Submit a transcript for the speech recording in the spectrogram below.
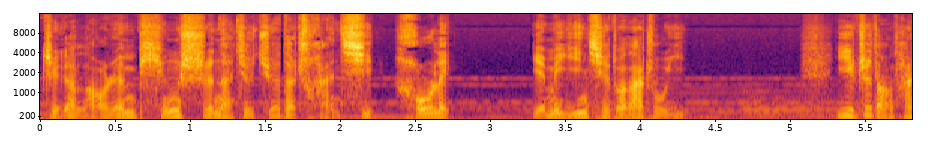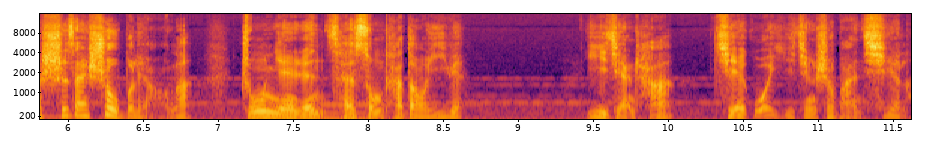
这个老人平时呢就觉得喘气、齁累，也没引起多大注意。一直到他实在受不了了，中年人才送他到医院。一检查，结果已经是晚期了。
